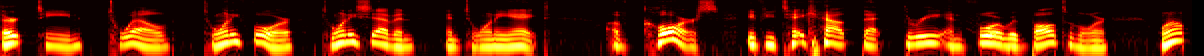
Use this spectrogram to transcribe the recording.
13, 12, 24, 27, and 28. Of course, if you take out that 3 and 4 with Baltimore, well,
